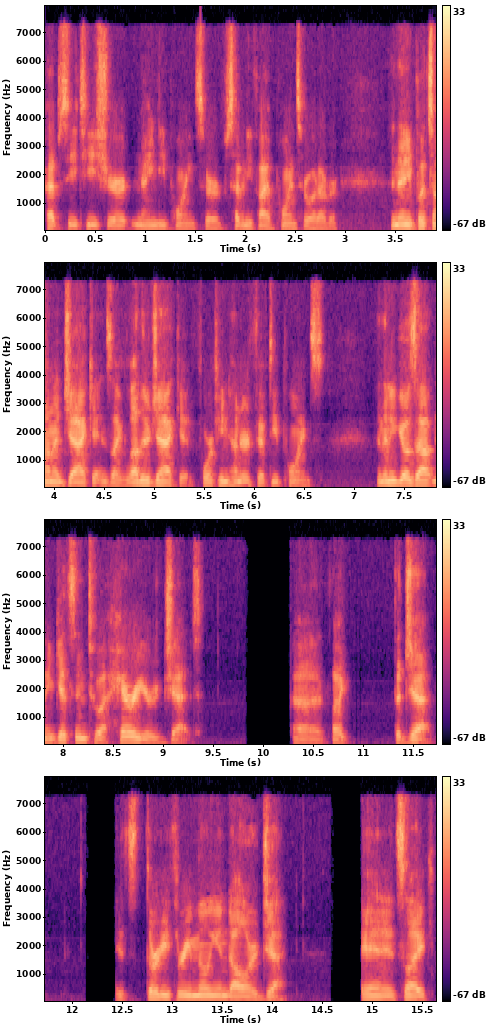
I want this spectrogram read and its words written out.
Pepsi T-shirt 90 points or 75 points or whatever. And then he puts on a jacket and it's like leather jacket 1450 points. And then he goes out and he gets into a Harrier jet, uh, like the jet. It's 33 million dollar jet, and it's like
